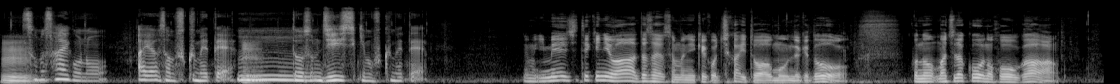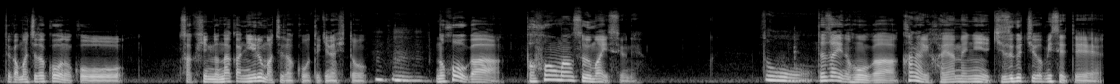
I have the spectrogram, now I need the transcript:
う。ん。その最後の危うさも含めて、うん。とその自意識も含めて。でもイメージ的には太宰治に結構近いとは思うんだけどこの町田光の方がてか町田光のこう作品の中にいる町田光的な人うんの方がパフォーマンスうまいですよね。そう。太宰の方がかなり早めに傷口を見せて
